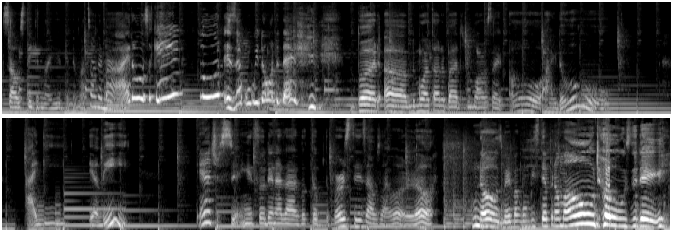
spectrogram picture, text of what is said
so I was thinking, like, am I talking about idols again? Lord, is that what we're doing today? but um, the more I thought about it, the more I was like, oh, idle. I D L E interesting. And so then as I looked up the verses, I was like, oh Lord, who knows? Maybe I'm gonna be stepping on my own toes today.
